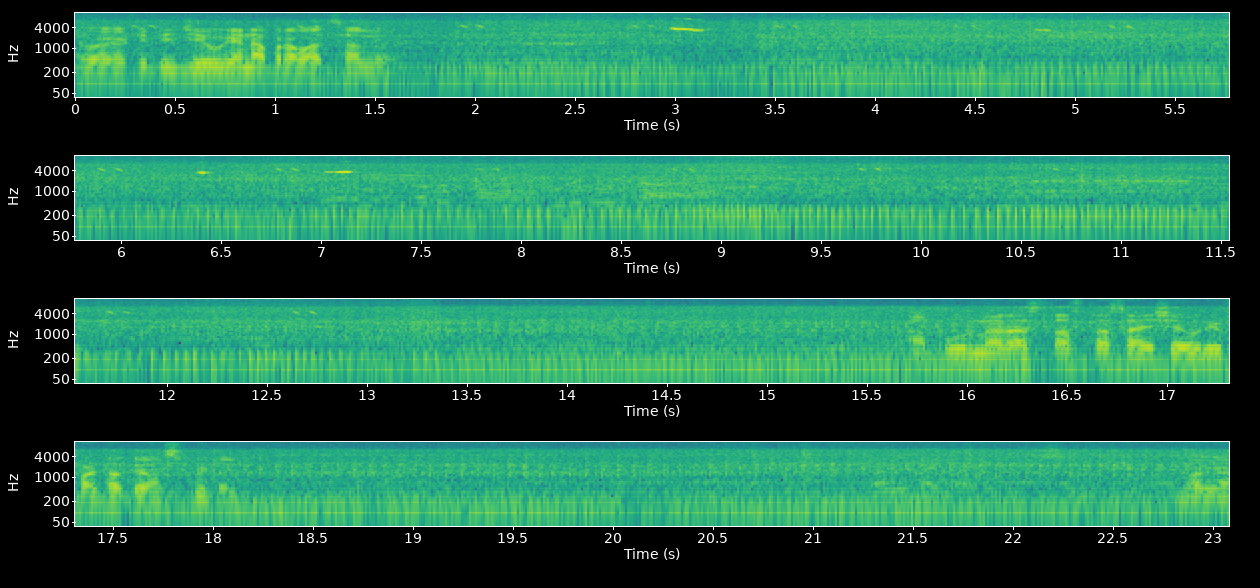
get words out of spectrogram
हे बघा किती जीव घेणा प्रवास चालू आहे. हा पूर्ण रस्ताच तसा आहे. शेवरी फाटा ते हॉस्पिटल बघा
